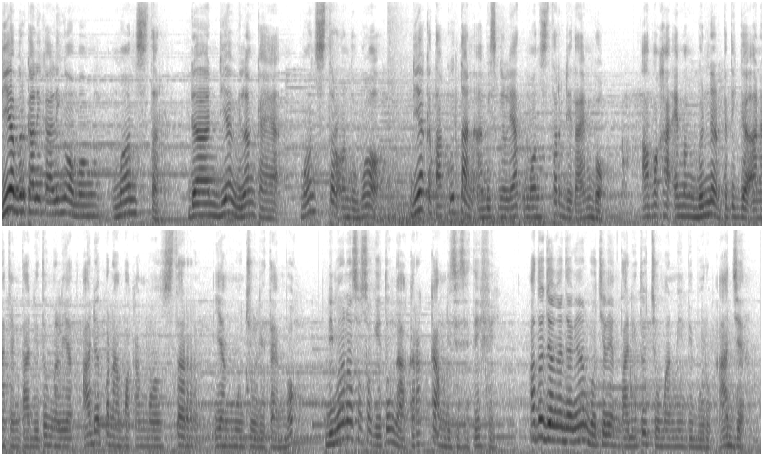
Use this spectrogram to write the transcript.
Dia berkali-kali ngomong monster dan dia bilang kayak monster on the wall. Dia ketakutan abis ngelihat monster di tembok. Apakah emang benar ketiga anak yang tadi tuh ngelihat ada penampakan monster yang muncul di tembok? Di mana sosok itu nggak kerekam di CCTV? Atau jangan-jangan bocil yang tadi tuh cuman mimpi buruk aja?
